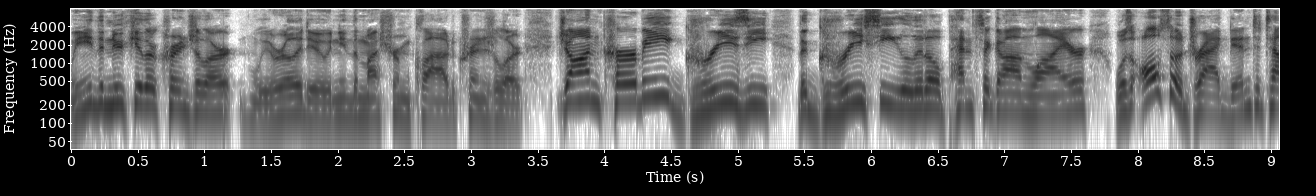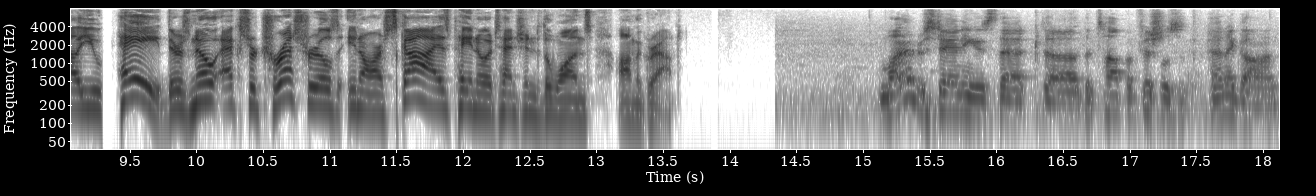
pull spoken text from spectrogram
We need the nuclear cringe alert. We really do. We need the mushroom cloud cringe alert. John Kirby, greasy, the greasy little Pentagon liar, was also dragged in to tell you, hey, there's no extraterrestrials in our skies. Pay no attention to the ones on the ground. My understanding is that uh, the top officials at the Pentagon,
